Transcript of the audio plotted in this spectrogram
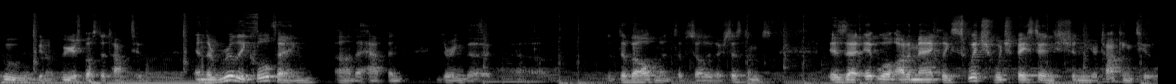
who, you know, who you're supposed to talk to. And the really cool thing uh, that happened during the, uh, the development of cellular systems is that it will automatically switch which base station you're talking to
